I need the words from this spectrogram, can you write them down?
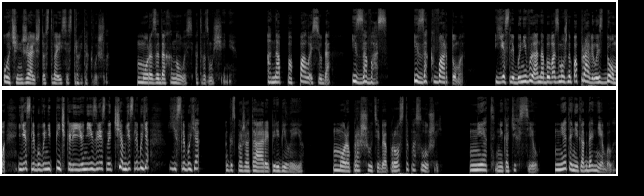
очень жаль, что с твоей сестрой так вышло». Мора задохнулась от возмущения. «Она попала сюда!» Из-за вас. Из-за квартума. Если бы не вы, она бы, возможно, поправилась дома. Если бы вы не пичкали ее неизвестно чем. Если бы я... Если бы я... Госпожа Тааре перебила ее. Мора, прошу тебя, просто послушай. Нет никаких сил. Нет и никогда не было.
